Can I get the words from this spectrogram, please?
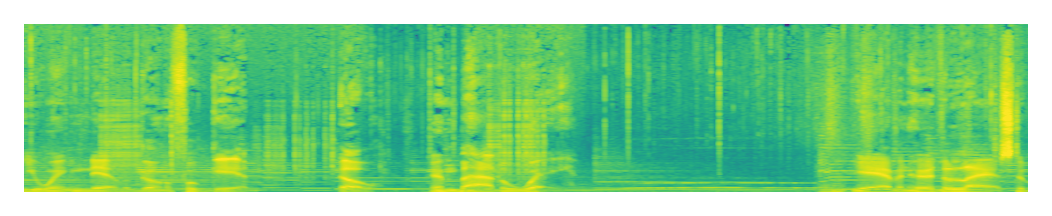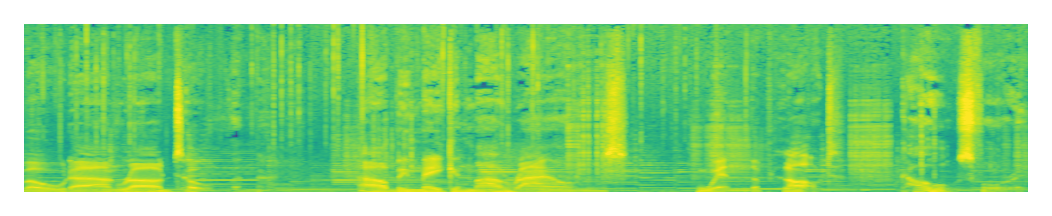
you ain't never gonna forget. Oh, and by the way, you haven't heard the last of old Iron Rod Toneman. I'll be making my rounds when the plot calls for it.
